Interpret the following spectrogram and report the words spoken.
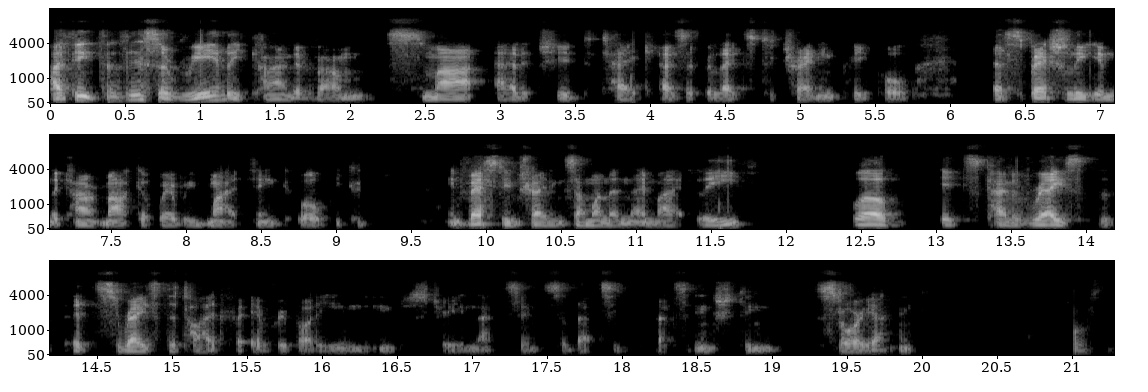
I think that this is a really kind of um, smart attitude to take as it relates to training people, especially in the current market where we might think, well, we could invest in training someone and they might leave. Well, it's kind of raised the, it's raised the tide for everybody in the industry in that sense. So that's that's an interesting story, I think. Awesome.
